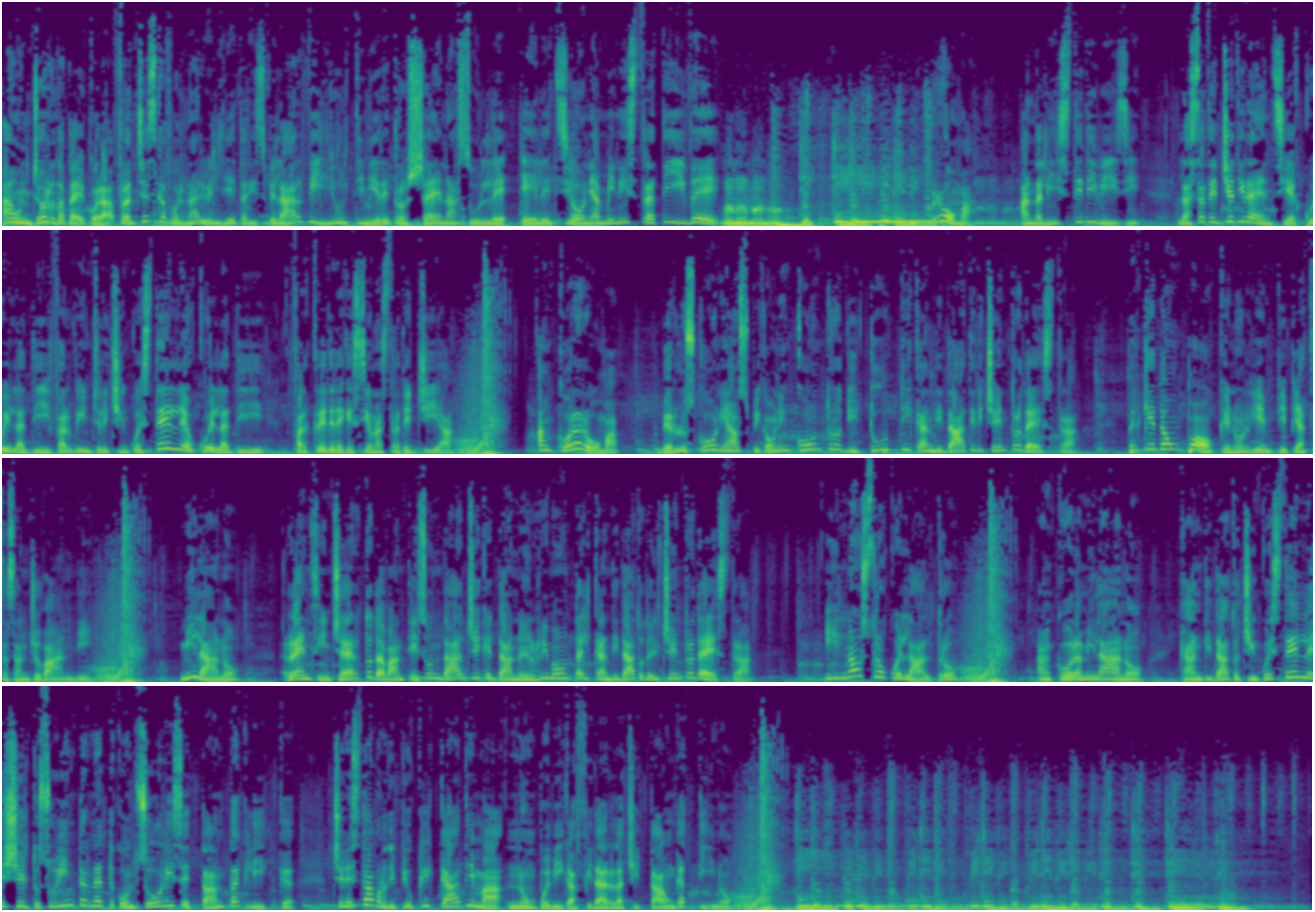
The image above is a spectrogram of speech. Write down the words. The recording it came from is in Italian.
A un giorno da pecora, Francesca Fornario è lieta di svelarvi gli ultimi retroscena sulle elezioni amministrative. Roma. Analisti divisi. La strategia di Renzi è quella di far vincere i 5 Stelle o quella di far credere che sia una strategia? Ancora Roma. Berlusconi auspica un incontro di tutti i candidati di centrodestra, perché da un po' che non riempie Piazza San Giovanni. Milano. Renzi incerto davanti ai sondaggi che danno in rimonta il candidato del centrodestra. Il nostro o quell'altro? Ancora Milano. Candidato 5 Stelle scelto su internet con soli 70 click. Ce ne stavano di più cliccati, ma non puoi mica affidare la città a un gattino.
